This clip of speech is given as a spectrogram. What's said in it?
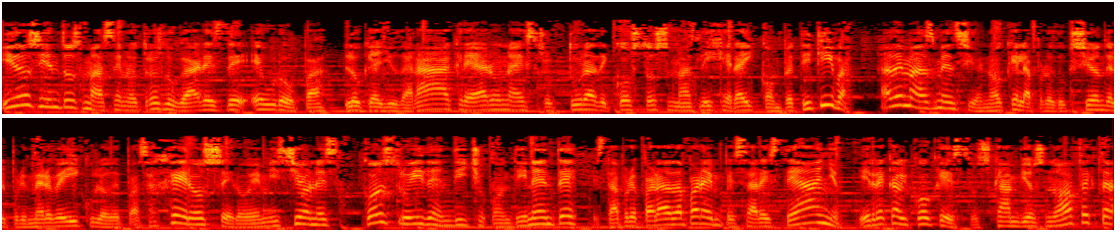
y 200 más en otros lugares de Europa, lo que ayudará a crear una estructura de costos más ligera y competitiva. Además, mencionó que la producción del primer vehículo de pasajeros cero emisiones construida en dicho continente está preparada para empezar este año y recalcó que estos cambios no afectan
